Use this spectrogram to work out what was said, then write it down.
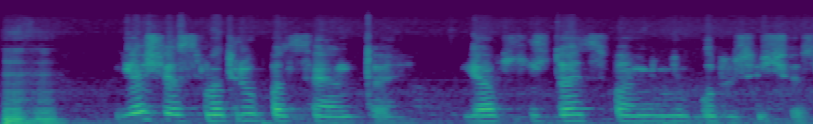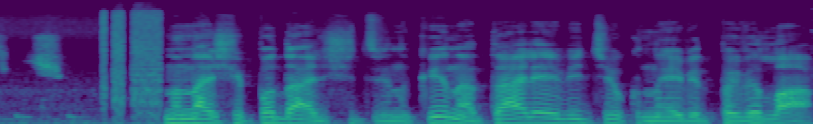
Угу. Я сейчас смотрю пациента. Я обсуждать с вами не буду сейчас ничего. На наші подальші дзвінки Наталія Вітюк не відповіла.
